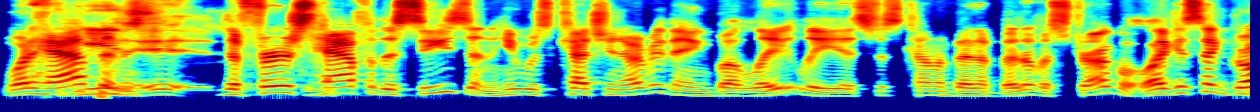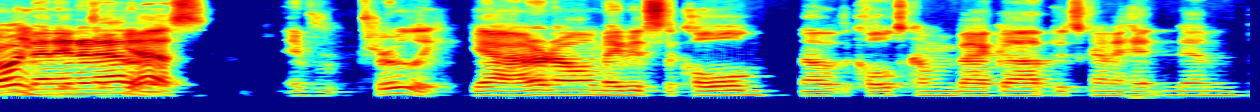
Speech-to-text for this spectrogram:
what happened? It- the first half of the season, he was catching everything, but lately it's just kind of been a bit of a struggle. Like I said, growing been in and out of it. If truly, yeah, I don't know. Maybe it's the cold. Now that the cold's coming back up, it's kind of hitting them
